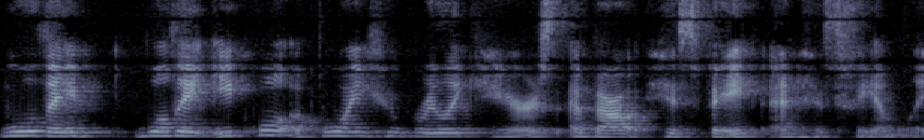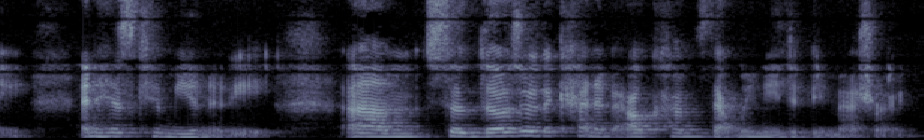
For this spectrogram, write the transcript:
Will they will they equal a boy who really cares about his faith and his family and his community? Um, so those are the kind of outcomes that we need to be measuring.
